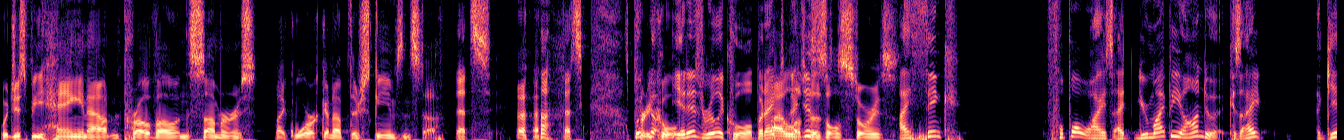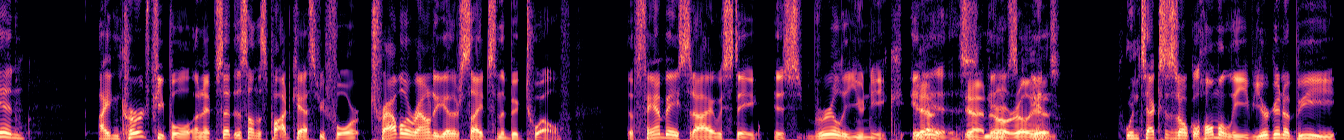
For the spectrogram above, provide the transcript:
would just be hanging out in Provo in the summers, like working up their schemes and stuff. That's that's pretty cool. It is really cool. But I, I love just, those old stories. I think football wise, I you might be onto it because I, again, I encourage people, and I've said this on this podcast before: travel around to the other sites in the Big Twelve. The fan base at Iowa State is really unique. It yeah, is. yeah, no, It it really is. When Texas and Oklahoma leave, you're going to be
